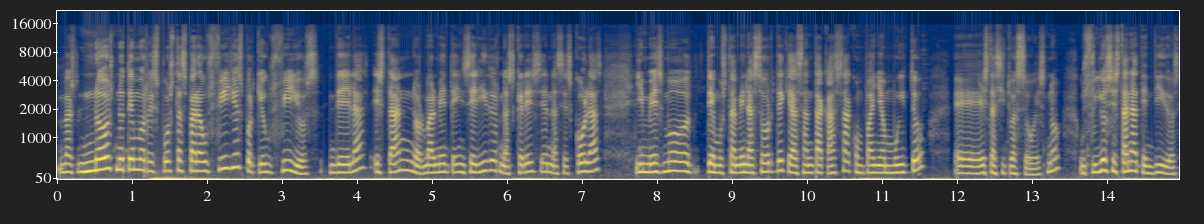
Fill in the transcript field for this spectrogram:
mas nós non temos respostas para os fillos porque os fillos delas están normalmente inseridos nas creces, nas escolas e mesmo temos tamén a sorte que a Santa Casa acompaña moito eh, estas situacións, ¿no? Os fillos están atendidos.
